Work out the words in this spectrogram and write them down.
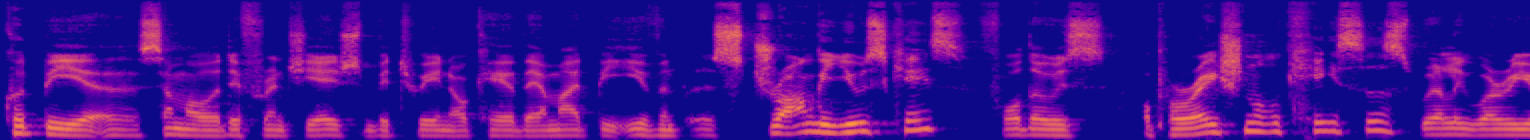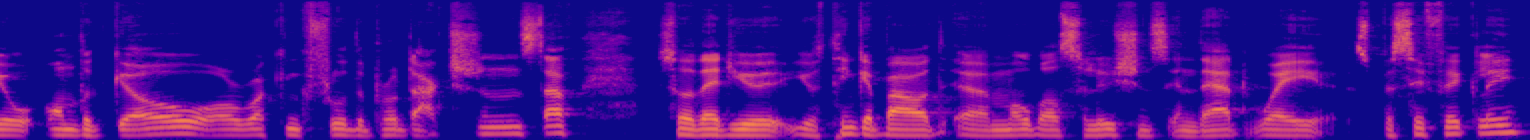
could be uh, somehow a differentiation between okay, there might be even a stronger use case for those operational cases, really where you're on the go or working through the production stuff, so that you you think about uh, mobile solutions in that way specifically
